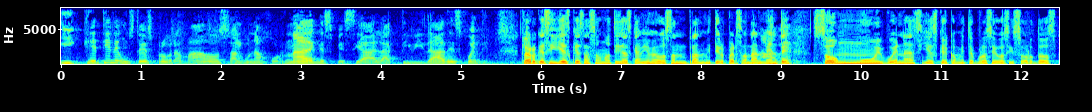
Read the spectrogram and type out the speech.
¿Y qué tienen ustedes programados? ¿Alguna jornada en especial? ¿Actividades? Cuéntenos. Claro que sí, y es que esas son noticias que a mí me gustan transmitir personalmente. Son muy buenas y es que el Comité Pro Ciegos y Sordos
